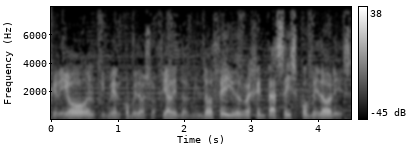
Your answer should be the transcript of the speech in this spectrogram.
creó el primer comedor social en 2012 y hoy regenta seis comedores,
